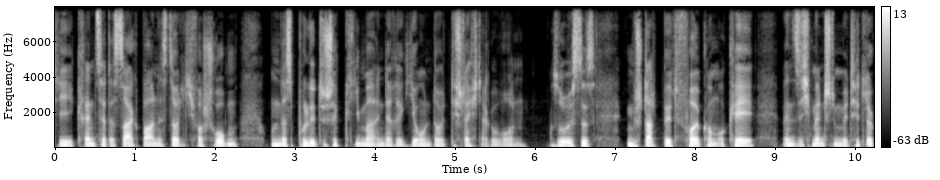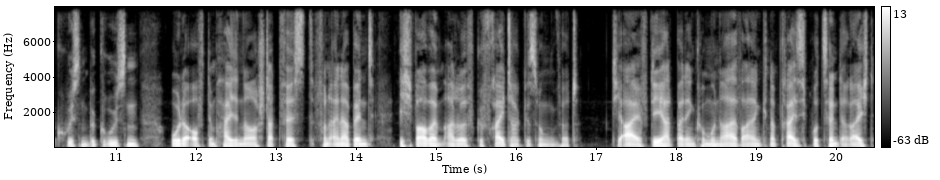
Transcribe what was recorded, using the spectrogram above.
Die Grenze des Sagbaren ist deutlich verschoben und das politische Klima in der Region deutlich schlechter geworden. So ist es im Stadtbild vollkommen okay, wenn sich Menschen mit Hitlergrüßen begrüßen oder auf dem Heidenauer Stadtfest von einer Band Ich war beim Adolf Gefreiter gesungen wird. Die AfD hat bei den Kommunalwahlen knapp 30 Prozent erreicht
